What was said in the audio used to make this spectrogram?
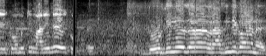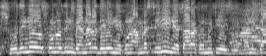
এই কমিটি মানি না এই দুর্দিনে যারা রাজনীতি করে না, সুদিনেও কোনোদিন ব্যানারে দেখি না কোনো আমরা চিনি না তারা কমিটি আইছে মানে যা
